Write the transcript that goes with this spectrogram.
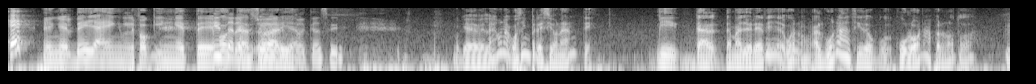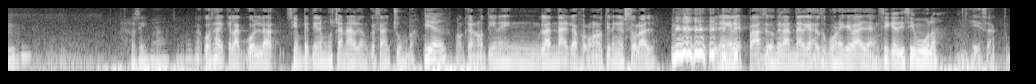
en el de ellas en el fucking este podcast, yo lo haría. podcast, sí. Porque de verdad es una cosa impresionante. Y la, la mayoría de ellas, bueno, algunas han sido cu- culonas, pero no todas. Ujú. Pero sí, ma, la cosa es que las gordas siempre tienen mucha nalga, aunque sean chumbas. Yeah. Aunque no tienen las nalgas, pero no tienen el solar. tienen el espacio donde las nalgas se supone que vayan. Sí que disimula. Exacto.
